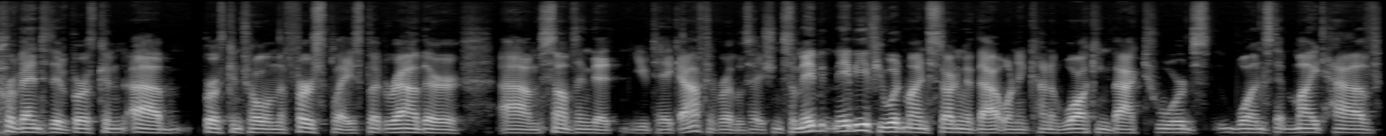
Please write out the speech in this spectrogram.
preventative birth con- uh, birth control in the first place, but rather um, something that you take after fertilization. So maybe maybe if you wouldn't mind starting with that one and kind of walking back towards ones that might have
